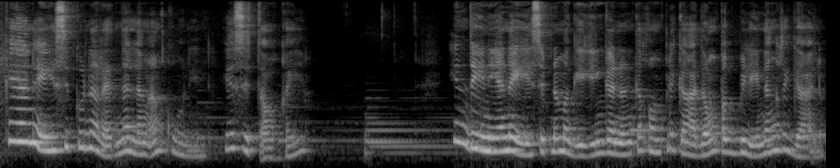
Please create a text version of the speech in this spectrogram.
Kaya naisip ko na red na lang ang kunin. Is it okay? Hindi niya naisip na magiging ganun kakomplikado ang pagbili ng regalo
